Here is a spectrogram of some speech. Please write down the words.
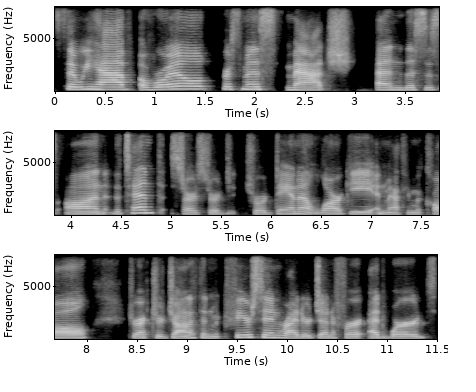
So we have a royal Christmas match, and this is on the 10th. Stars Jord- Jordana Largy and Matthew MacCaull, director Jonathan McPherson, writer Jennifer Edwards.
